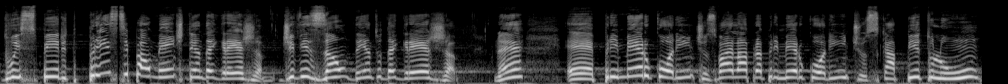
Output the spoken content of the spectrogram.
do espírito, principalmente dentro da igreja, divisão dentro da igreja, né? É, 1 Coríntios, vai lá para 1 Coríntios, capítulo 1,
